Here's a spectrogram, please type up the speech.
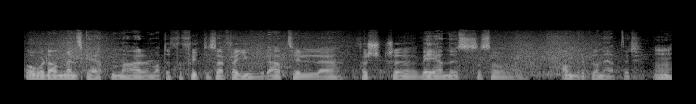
Og hvordan menneskeheten har måttet forflytte seg fra jorda til eh, først Venus og så andre planeter. Mm.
